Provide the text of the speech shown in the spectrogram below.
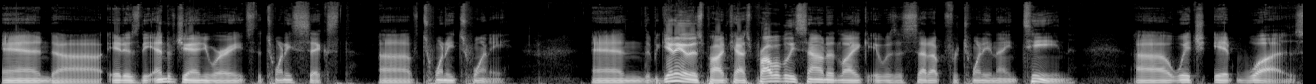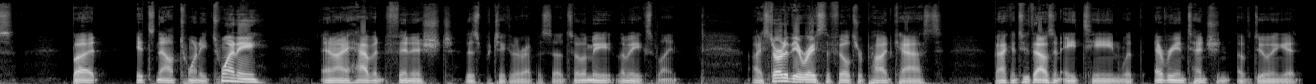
and uh, it is the end of January. It's the 26th of 2020, and the beginning of this podcast probably sounded like it was a setup for 2019, uh, which it was, but it's now 2020, and I haven't finished this particular episode. So let me let me explain. I started the Erase the Filter podcast back in 2018 with every intention of doing it,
